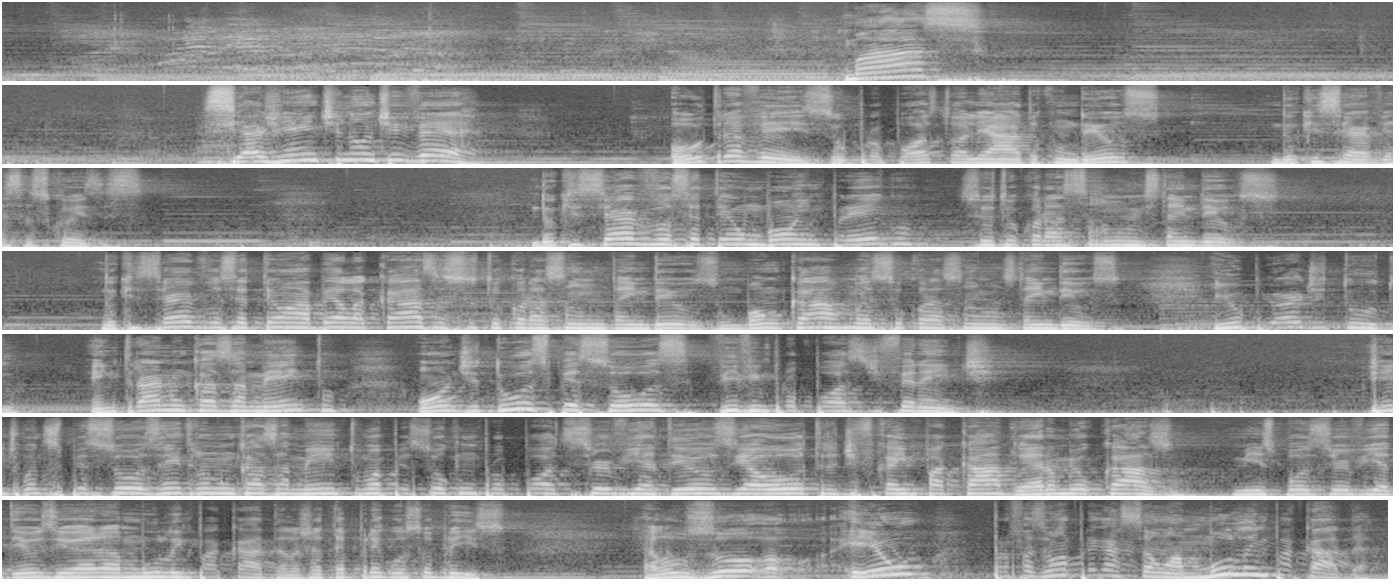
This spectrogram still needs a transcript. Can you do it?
Mas, se a gente não tiver, outra vez, o propósito alinhado com Deus, do que serve essas coisas? Do que serve você ter um bom emprego se o teu coração não está em Deus? Do que serve você ter uma bela casa se o teu coração não está em Deus? Um bom carro, mas o seu coração não está em Deus? E o pior de tudo, entrar num casamento onde duas pessoas vivem propósitos diferentes. Gente, quantas pessoas entram num casamento, uma pessoa com um propósito de servir a Deus e a outra de ficar empacado? Era o meu caso. Minha esposa servia a Deus e eu era mula empacada. Ela já até pregou sobre isso. Ela usou eu para fazer uma pregação, a mula empacada.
